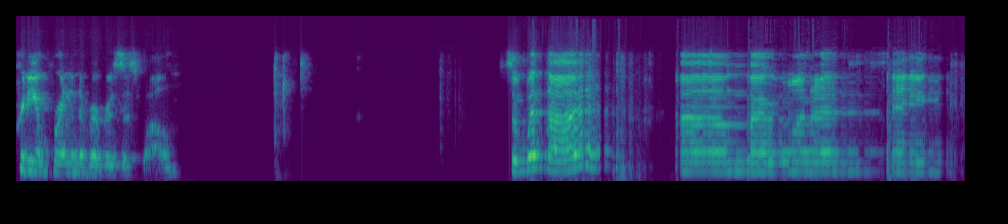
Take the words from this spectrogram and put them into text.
pretty important in the rivers as well. So with that, um, I want to thank,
